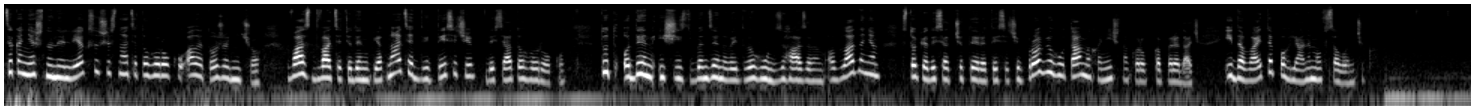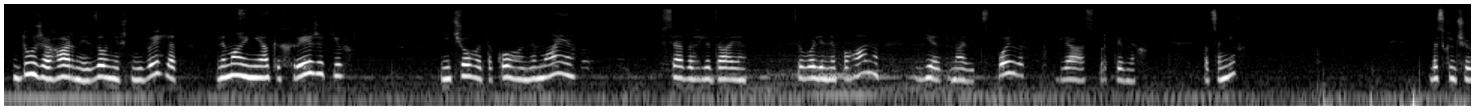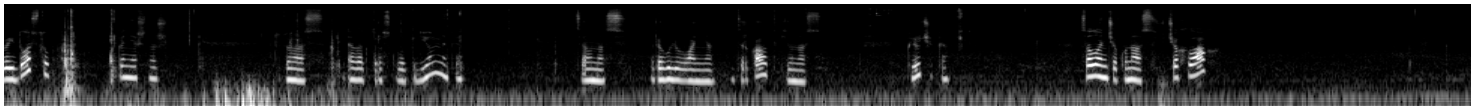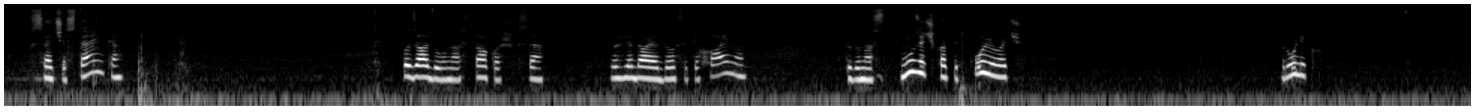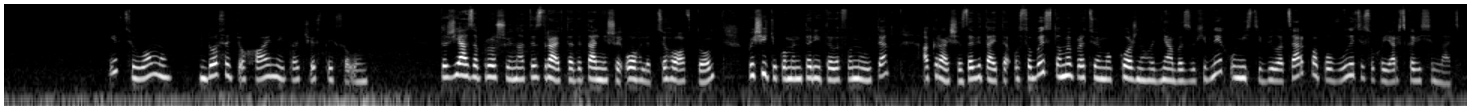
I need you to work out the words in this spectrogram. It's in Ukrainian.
Це, звісно, не Lexus 16-го року, але теж нічого. ВАЗ 2115 2010 року. Тут 1,6 бензиновий двигун з газовим обладнанням, 154 тисячі пробігу та механічна коробка передач. І давайте поглянемо в салончик. Дуже гарний зовнішній вигляд. Немає ніяких рижиків, нічого такого немає. Все виглядає доволі непогано. Є навіть спойлер для спортивних пацанів. Безключовий доступ, звісно ж. Тут у нас електросклопідйомники. Це у нас регулювання дзеркал, такі у нас ключики. Салончик у нас в чохлах. Все чистеньке. Позаду у нас також все виглядає досить охайно. Тут у нас музичка, підкурювач, рулік. І в цілому досить охайний та чистий салон. Тож я запрошую на тест-драйв та детальніший огляд цього авто. Пишіть у коментарі, телефонуйте, а краще завітайте особисто. Ми працюємо кожного дня без вихідних у місті Біла Церква по вулиці Сухоярська, 18.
